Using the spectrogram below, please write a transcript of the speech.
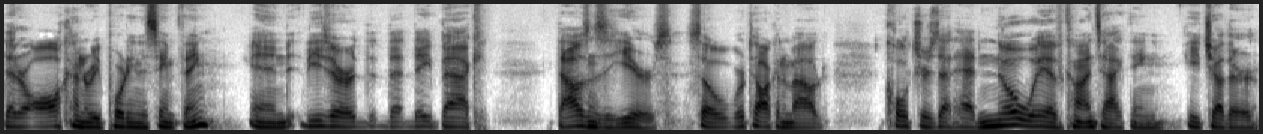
that are all kind of reporting the same thing. And these are th- that date back thousands of years. So we're talking about cultures that had no way of contacting each other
